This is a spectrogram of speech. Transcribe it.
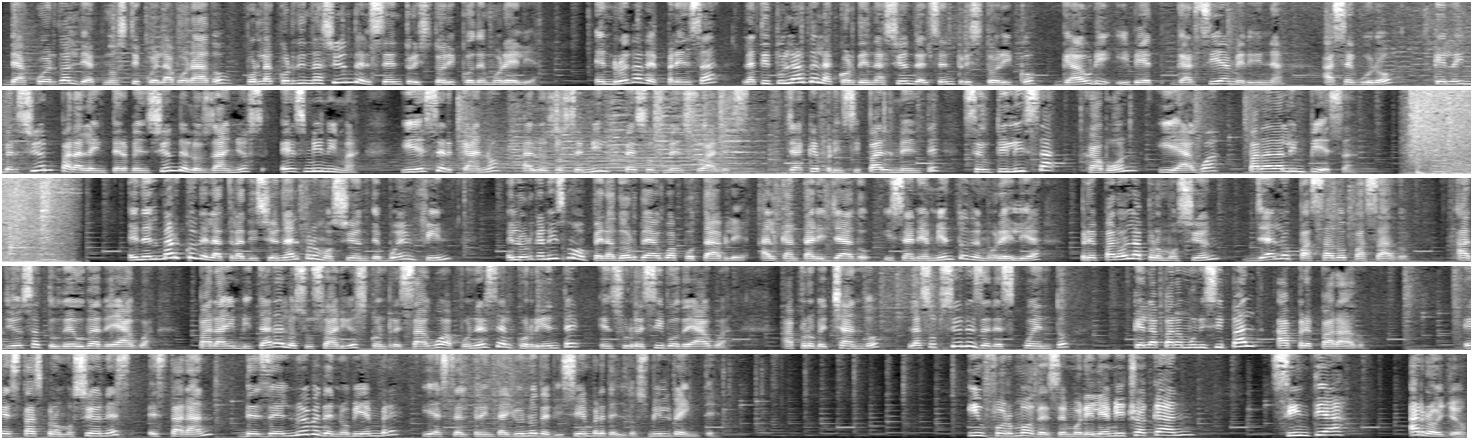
de acuerdo al diagnóstico elaborado por la Coordinación del Centro Histórico de Morelia. En rueda de prensa, la titular de la Coordinación del Centro Histórico, Gauri Ibet García Medina, aseguró que la inversión para la intervención de los daños es mínima y es cercano a los 12 mil pesos mensuales, ya que principalmente se utiliza jabón y agua para la limpieza. En el marco de la tradicional promoción de Buen Fin, el organismo operador de agua potable, alcantarillado y saneamiento de Morelia preparó la promoción Ya lo pasado pasado, Adiós a tu deuda de agua, para invitar a los usuarios con rezago a ponerse al corriente en su recibo de agua, aprovechando las opciones de descuento que la paramunicipal ha preparado. Estas promociones estarán desde el 9 de noviembre y hasta el 31 de diciembre del 2020. Informó desde Morelia, Michoacán, Cintia Arroyo.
